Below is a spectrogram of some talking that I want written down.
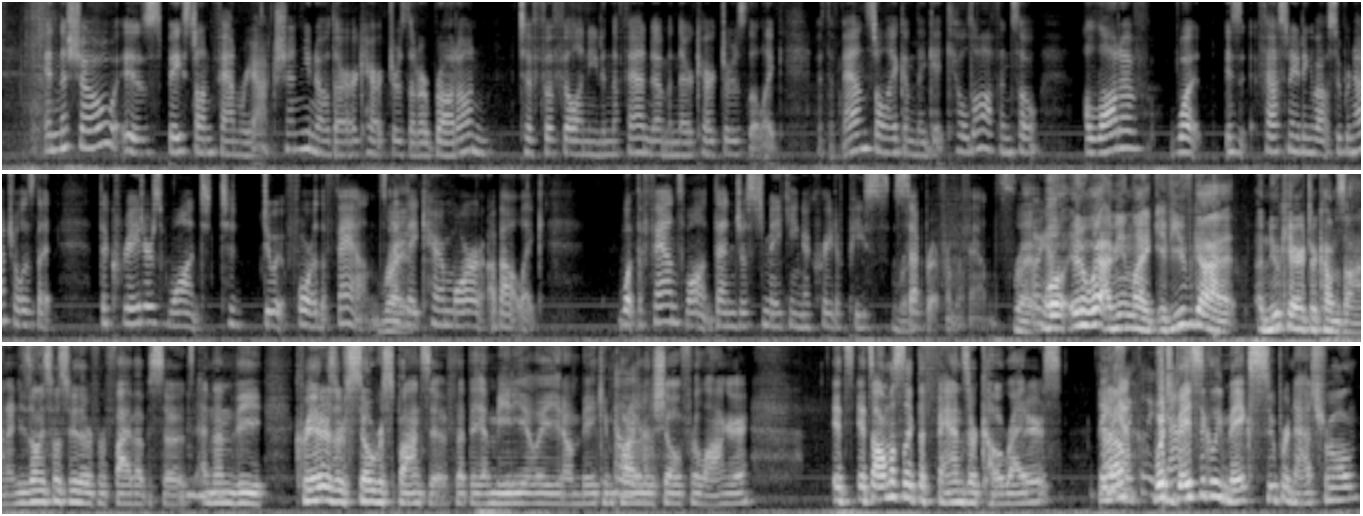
in the show is based on fan reaction. You know, there are characters that are brought on to fulfill a need in the fandom, and there are characters that, like, if the fans don't like them, they get killed off. And so, a lot of what is fascinating about Supernatural is that the creators want to do it for the fans, Right. and they care more about like what the fans want than just making a creative piece separate from the fans. Right. Oh, yeah. Well, in a way, I mean, like, if you've got a new character comes on and he's only supposed to be there for five episodes, Mm-hmm. and then the creators are so responsive that they immediately, you know, make him Oh, part of the show for longer, it's it's almost like the fans are co-writers, you know, Basically, which yeah. basically makes Supernatural.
